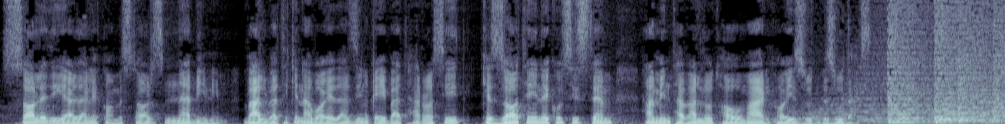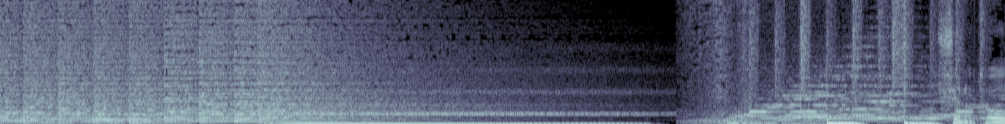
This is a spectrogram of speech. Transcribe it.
سال دیگر در الکام استارز نبینیم و البته که نباید از این غیبت حراسید که ذات این اکوسیستم همین تولدها و مرگهای زود به زود است. شنوتو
